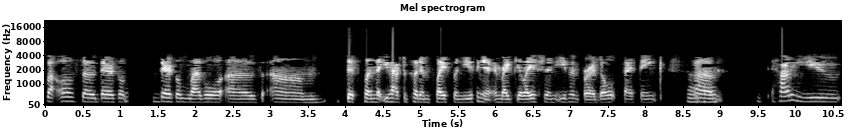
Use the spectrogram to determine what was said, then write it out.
but also there's a there's a level of um, discipline that you have to put in place when using it and regulation, even for adults. I think. Mm-hmm. Um, how do you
